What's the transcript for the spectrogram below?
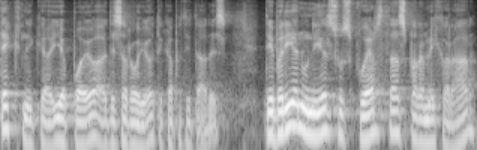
técnica y apoyo al desarrollo de capacidades deberían unir sus fuerzas para mejorar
